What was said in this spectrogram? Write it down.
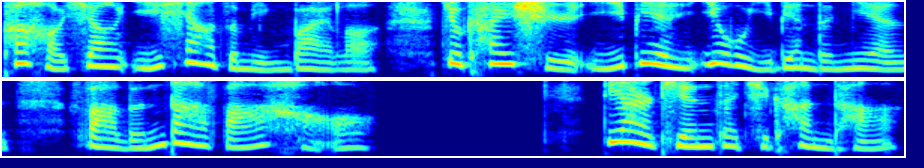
他好像一下子明白了，就开始一遍又一遍的念“法轮大法好”。第二天再去看他，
